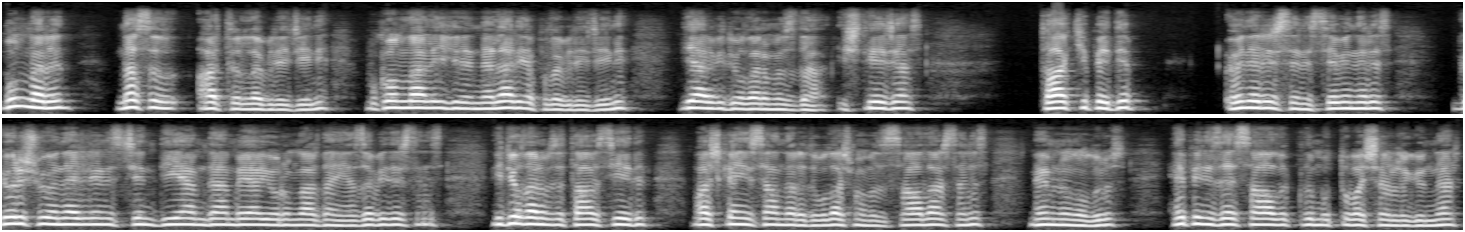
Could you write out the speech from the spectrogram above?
Bunların nasıl artırılabileceğini, bu konularla ilgili neler yapılabileceğini diğer videolarımızda işleyeceğiz. Takip edip önerirseniz seviniriz. Görüş ve önerileriniz için DM'den veya yorumlardan yazabilirsiniz. Videolarımızı tavsiye edip başka insanlara da ulaşmamızı sağlarsanız memnun oluruz. Hepinize sağlıklı, mutlu, başarılı günler.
